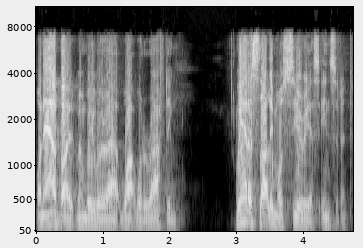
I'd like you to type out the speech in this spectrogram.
on our boat when we were uh, whitewater rafting, we had a slightly more serious incident.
